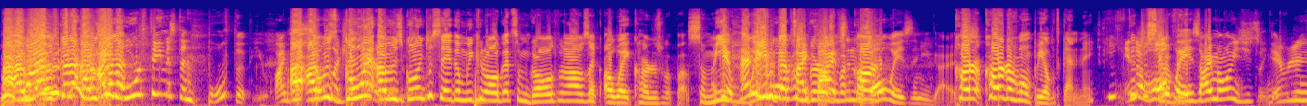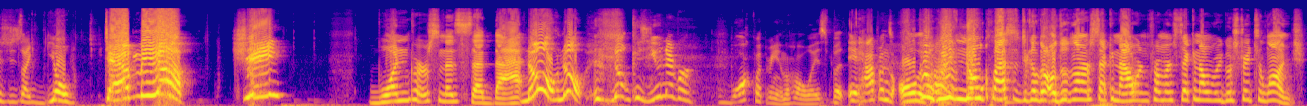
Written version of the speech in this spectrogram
But I, I was- why I was gonna. I was I'm more famous than both of you. I'm I, I was going. I was going to say then we could all get some girls, but I was like, oh wait, Carter's with us. So me and Henry more get some girls, but in the Carter, hallways than you guys. Carter, Carter won't be able to get any. He- in the just live with- hallways, I'm always just like everything's just like, "Yo, dab me up, G." one person has said that. No, no, no, because you never walk with me in the hallways, but it happens all the But time. we have no classes together other than our second hour, and from our second hour we go straight to lunch.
